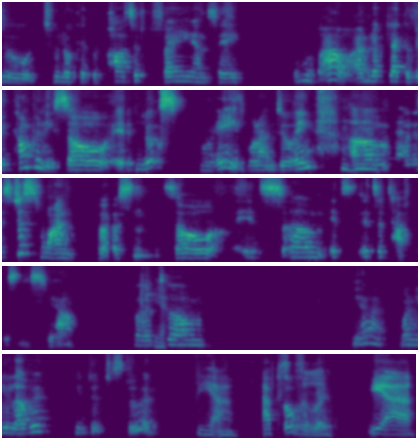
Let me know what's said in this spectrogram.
to, to look at the positive way and say, oh, wow, I look like a big company. So it looks great what I'm doing. Mm-hmm. Um, and it's just one person. So it's um, it's it's a tough business, yeah. But yeah. Um, yeah, when you love it, you do just do it. Yeah, absolutely. Yeah.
